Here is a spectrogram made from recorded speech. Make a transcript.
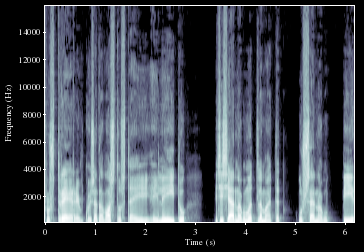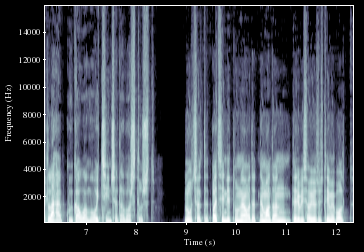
frustreeriv, kui seda vastust ei, ei leidu ja siis jääd nagu mõtlema, et, et kus see nagu piir läheb, kui kaua ma otsin seda vastust. absoluutselt, et patsiendid tunnevad, et nemad on tervishoiusüsteemi poolt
